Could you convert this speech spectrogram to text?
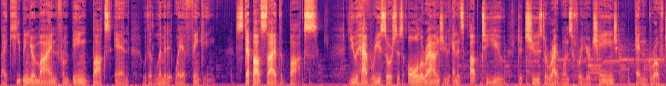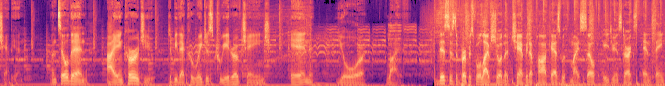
by keeping your mind from being boxed in with a limited way of thinking. Step outside the box. You have resources all around you, and it's up to you to choose the right ones for your change and growth champion. Until then, I encourage you to be that courageous creator of change in your life. This is the Purposeful Life Show on the Champion Up podcast with myself, Adrian Starks, and thank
